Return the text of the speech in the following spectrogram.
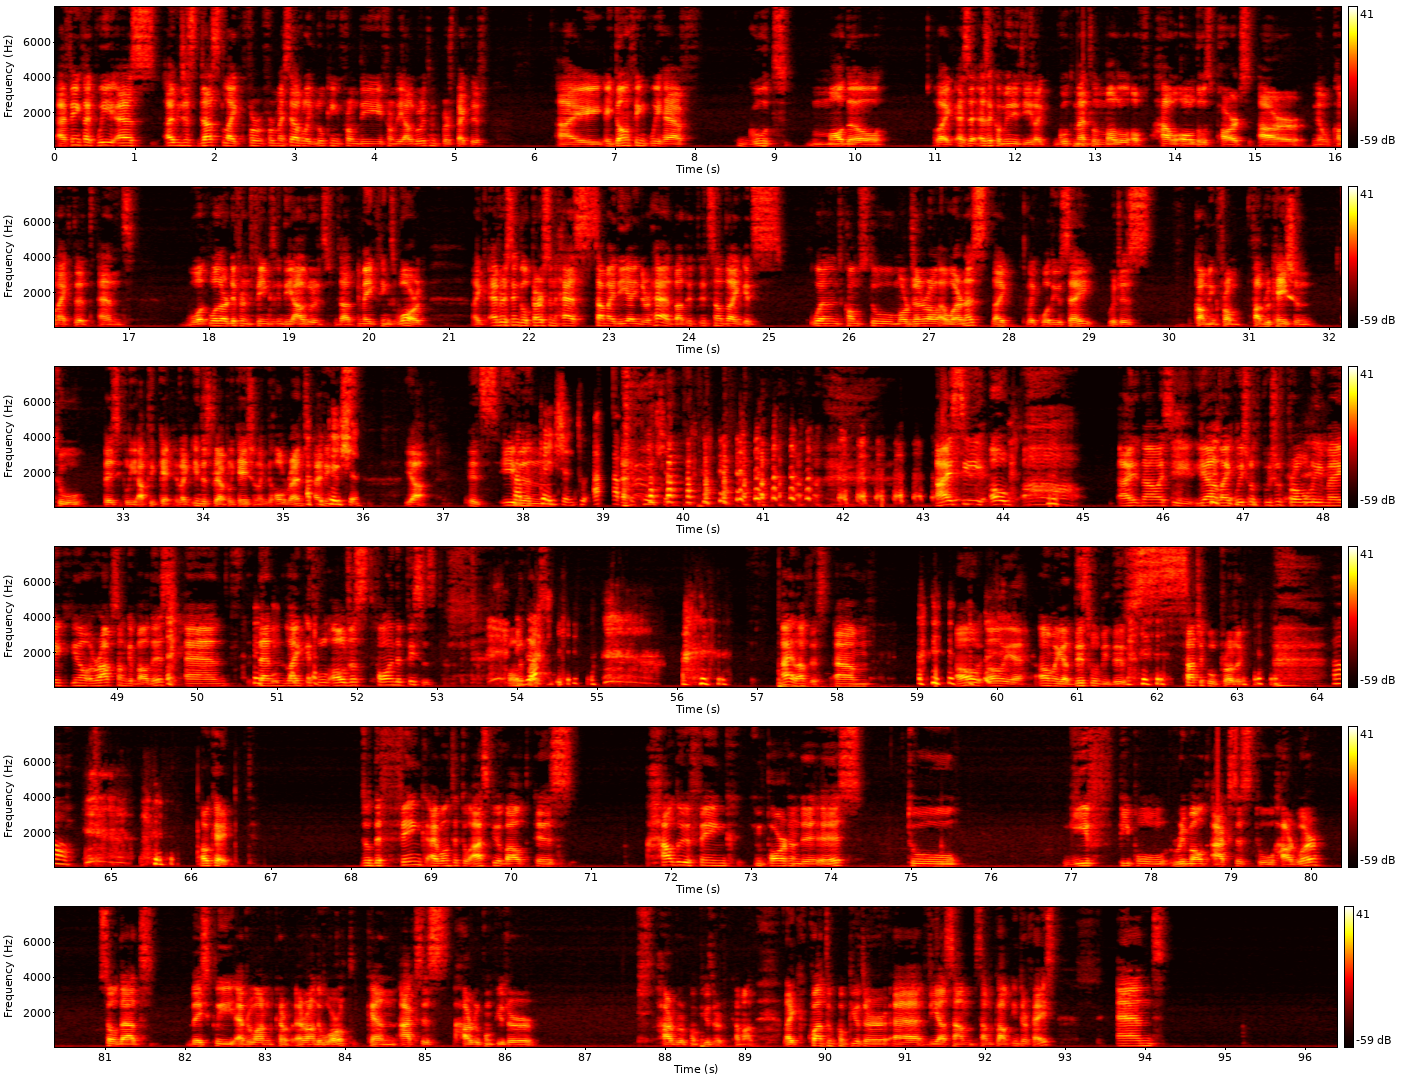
I think like we as I'm just that's like for, for myself like looking from the from the algorithm perspective, I I don't think we have good model like as a, as a community like good mental model of how all those parts are you know connected and what what are different things in the algorithms that make things work like every single person has some idea in their head but it, it's not like it's when it comes to more general awareness like like what do you say which is coming from fabrication to basically application like industry application like the whole range application. i think yeah it's even application to application I see. Oh, oh, I now I see. Yeah, like we should we should probably make you know a rap song about this, and then like it will all just fall into pieces. Fall exactly. I love this. Um, oh, oh yeah. Oh my god, this will be this such a cool project. Oh. Okay. So the thing I wanted to ask you about is how do you think important it is to give people remote access to hardware so that basically everyone around the world can access hardware computer hardware computer come on like quantum computer uh, via some some cloud interface. And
